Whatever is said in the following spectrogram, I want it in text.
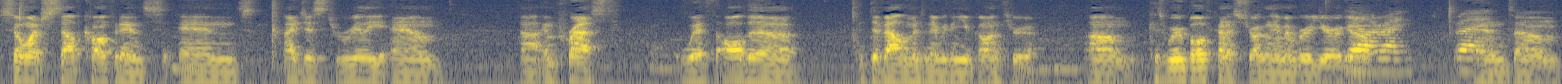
so much self-confidence and i just really am uh, impressed with all the development and everything you've gone through because we were both kind of struggling. I remember a year ago, Yeah, right, right. and um,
